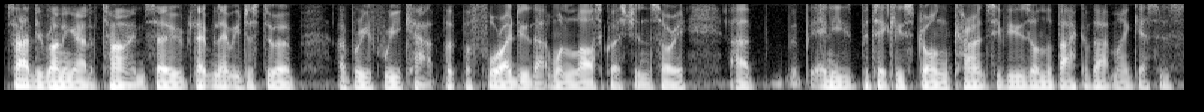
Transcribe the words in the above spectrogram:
sadly running out of time, so let, let me just do a, a brief recap. But before I do that, one last question. Sorry, uh, any particularly strong currency views on the back of that? My guess is.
